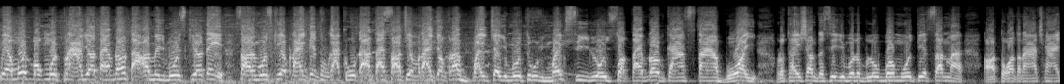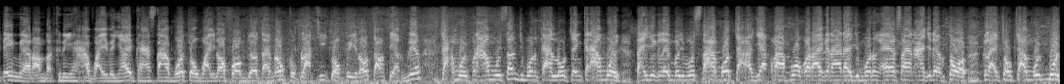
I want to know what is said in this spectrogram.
ពេលមួយបុកមួយប្រាយកតែម្ដងតែអត់មានមួយ skill ទេសល់មួយ skill ផ្នែកទៀតធ្វើការគូដានតែសល់ជាម្ដាយចុងក្រោយវាយចុះជាមួយ True Remake ស៊ីលុយសតតែម្ដងការ Star Boy rotation ទៅស៊ីជាមួយ Blue Bomb មួយទៀតសិនមកអត់តតាឆ្ងាយទេមានអារម្មណ៍ថាគ្នាហាវាយវិញហើយខាង Star Boy ចូលវាយដល់ form យកតែម្ដងគប់ឡាជីចូលពីរដងចង់ទៀងគ្នាចាក់មួយប្រាមួយសិនជាមួយការលោតចេញក្រៅមួយតែយើងលេងជាមួយ Star Boy ចាក់អាយ៉ាក់បាពួកបរៃកណ្ដាលដែរជាមួយនឹង Elsan អាចរែបតកន្លែងចុងចាំមួយមួយ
